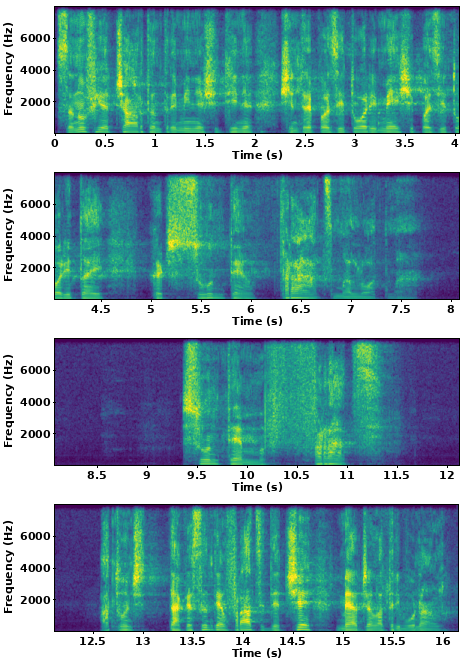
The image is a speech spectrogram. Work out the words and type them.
să nu fie ceartă între mine și tine și între păzitorii mei și păzitorii tăi, căci suntem frați, mă, Lot, mă. Suntem frați. Atunci, dacă suntem frați, de ce mergem la tribunal?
